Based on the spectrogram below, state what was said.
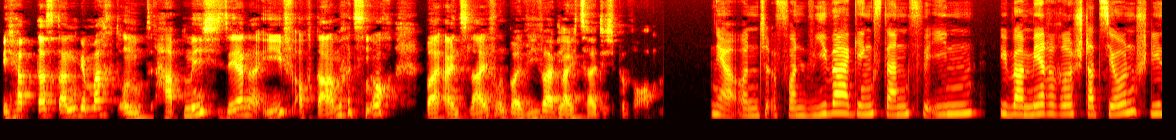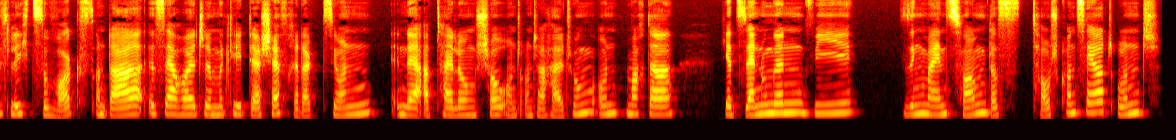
Ich habe das dann gemacht und habe mich sehr naiv, auch damals noch, bei 1 Live und bei Viva gleichzeitig beworben. Ja, und von Viva ging es dann für ihn über mehrere Stationen schließlich zu Vox und da ist er heute Mitglied der Chefredaktion in der Abteilung Show und Unterhaltung und macht da jetzt Sendungen wie Sing mein Song, das Tauschkonzert und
